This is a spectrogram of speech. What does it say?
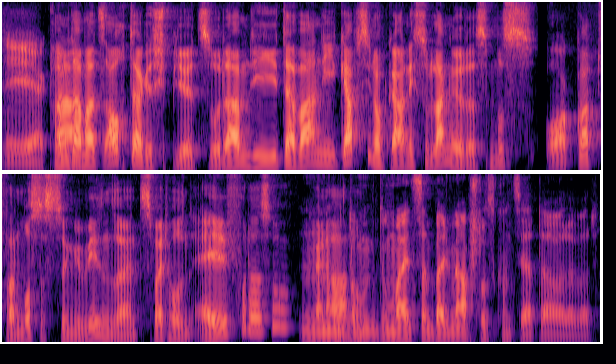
Ja, klar. Haben damals auch da gespielt. So, da haben die, da waren die, gab es die noch gar nicht so lange. Das muss, oh Gott, wann muss das denn gewesen sein? 2011 oder so? Keine mm, Ahnung. Du, du, meinst dann bei dem Abschlusskonzert da oder was?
